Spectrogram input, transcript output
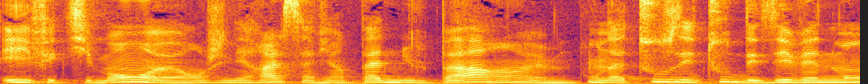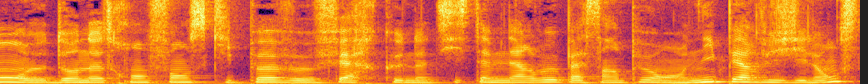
et effectivement en général ça vient pas de nulle part, hein. on a tous et toutes des événements euh, dans notre enfance qui peuvent faire que notre système nerveux passe un peu en hypervigilance.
